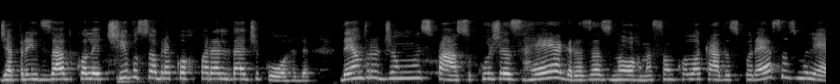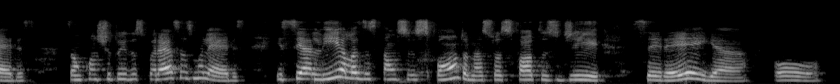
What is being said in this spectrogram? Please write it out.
de aprendizado coletivo sobre a corporalidade gorda, dentro de um espaço cujas regras, as normas são colocadas por essas mulheres, são constituídos por essas mulheres. E se ali elas estão se expondo nas suas fotos de sereia ou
